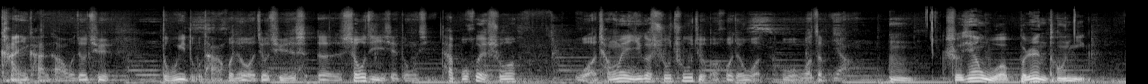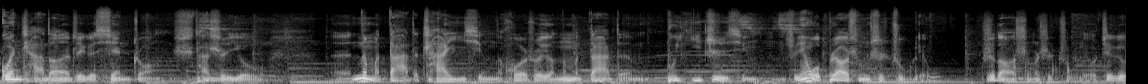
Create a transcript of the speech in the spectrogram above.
看一看它，我就去。读一读它，或者我就去呃收集一些东西。他不会说，我成为一个输出者，或者我我我怎么样？嗯，首先我不认同你观察到的这个现状是它是有呃那么大的差异性的，或者说有那么大的不一致性。首先我不知道什么是主流，不知道什么是主流，这个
